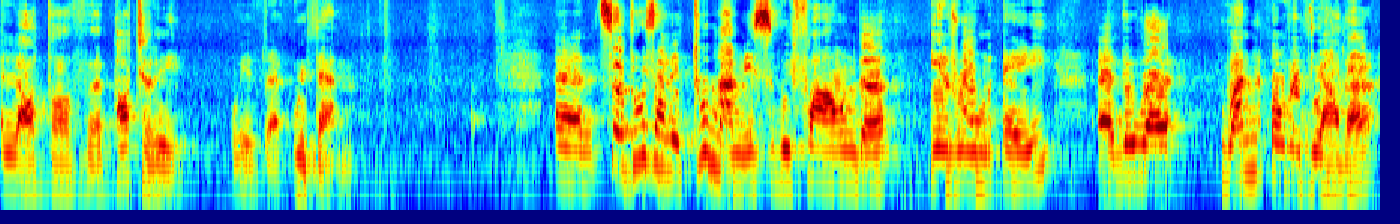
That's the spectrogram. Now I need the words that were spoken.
a lot of uh, pottery with, uh, with them. Um, so these are the two mummies we found uh, in room A. Uh, they were one over the other,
